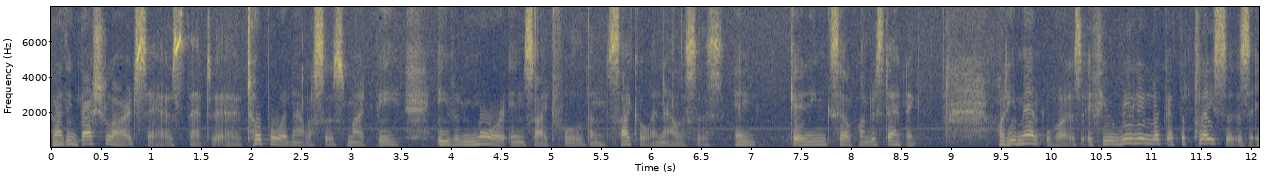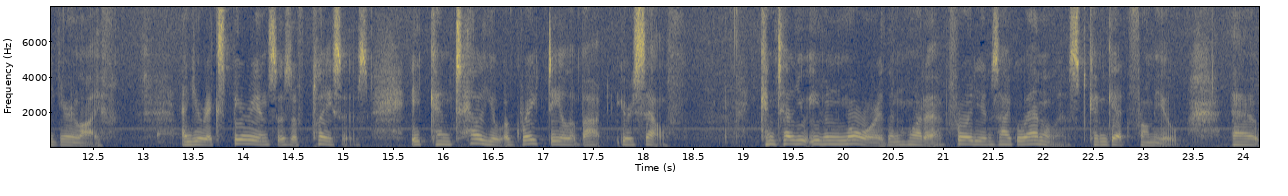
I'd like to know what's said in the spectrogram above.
And I think Bachelard says that uh, topoanalysis might be even more insightful than psychoanalysis in gaining self-understanding. What he meant was, if you really look at the places in your life, and your experiences of places, it can tell you a great deal about yourself. Can tell you even more than what a Freudian psychoanalyst can get from you uh,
